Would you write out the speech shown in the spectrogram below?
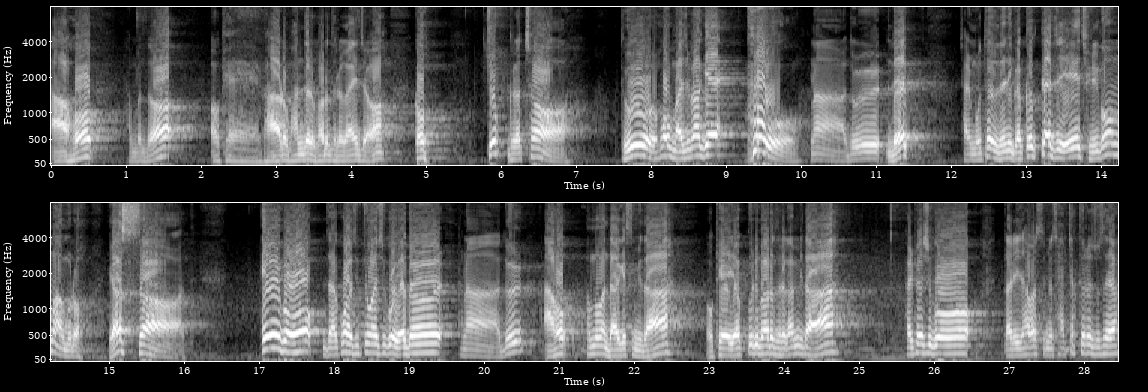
아홉. 한 번 더. 오케이. 바로 반대로 바로 들어가야죠. 고! 쭉. 그렇죠. 둘, 호흡 마지막에 후 하나 둘 넷 잘 못해도 되니까 끝까지 즐거운 마음으로 여섯 일곱. 자 코어 집중하시고 여덟. 하나 둘 아홉. 한 번만 더 하겠습니다. 오케이. 옆구리 바로 들어갑니다. 팔 펴시고 다리 잡았으면 살짝 들어주세요.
